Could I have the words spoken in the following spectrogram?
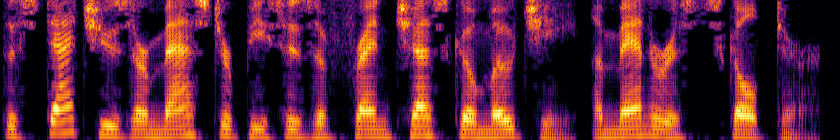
The statues are masterpieces of Francesco Mochi, a Mannerist sculptor.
